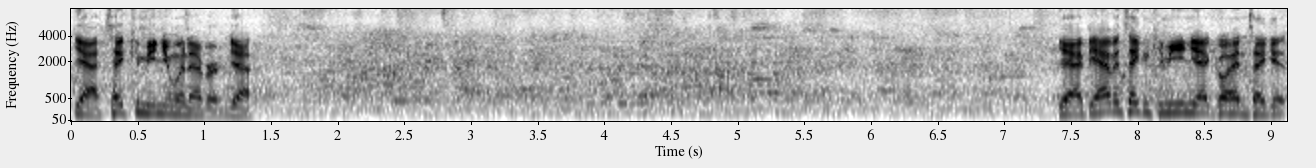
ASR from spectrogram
Yeah, take communion whenever. Yeah. Yeah, if you haven't taken communion yet, go ahead and take it.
